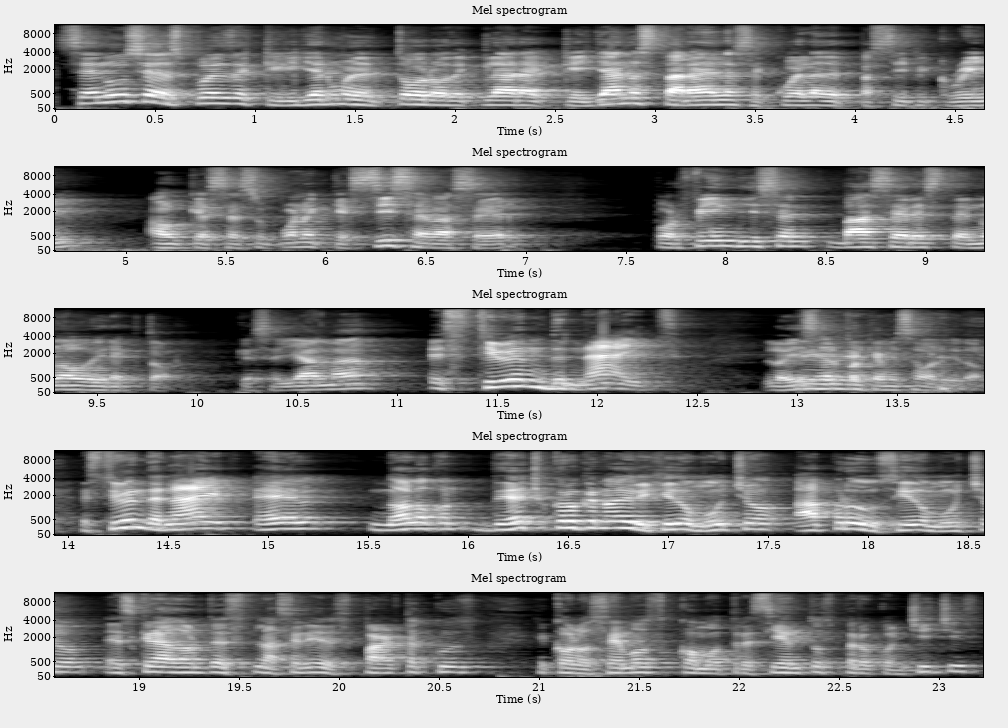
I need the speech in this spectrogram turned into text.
Se anuncia después de que Guillermo del Toro declara que ya no estará en la secuela de Pacific Rim, aunque se supone que sí se va a hacer. Por fin dicen, va a ser este nuevo director, que se llama... Steven The Knight. Lo dice él porque a mí se me olvidó. Steven The Knight, él no lo... De hecho, creo que no ha dirigido mucho, ha producido mucho. Es creador de la serie de Spartacus, que conocemos como 300, pero con chichis.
